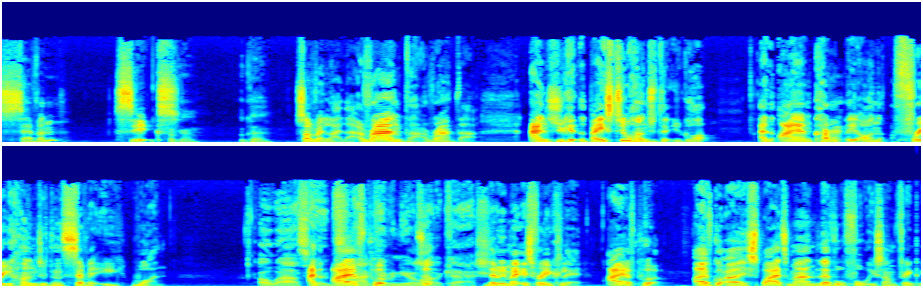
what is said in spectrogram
seven, six Okay. Okay. something like that, around that, around that, and you get the base two hundred that you got, and I am currently on three hundred and seventy one. Oh wow. So And I have put- giving you a so- lot of cash. Let me make this very clear. I have put, I've got a Spider Man level forty something.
